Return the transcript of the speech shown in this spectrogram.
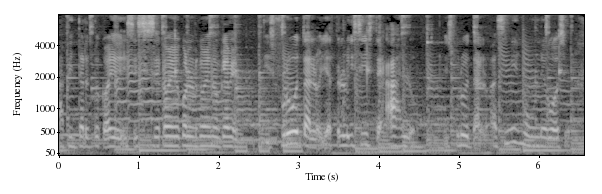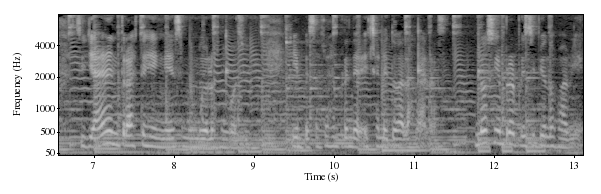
a pintar tu cabello, y si, si se con el cabello no cambia, disfrútalo, ya te lo hiciste, hazlo, disfrútalo. Así mismo un negocio, si ya entraste en ese mundo de los negocios y empezaste a emprender, échale todas las ganas. No siempre al principio nos va bien,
